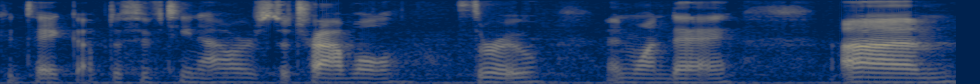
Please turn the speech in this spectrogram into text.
could take up to 15 hours to travel through in one day. Um,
